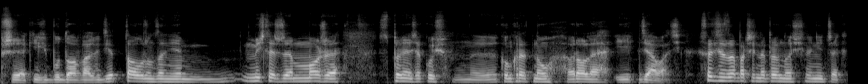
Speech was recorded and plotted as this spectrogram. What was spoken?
przy jakichś budowach, gdzie to urządzenie myślę, że może spełniać jakąś m, konkretną rolę i działać. Chcecie zobaczyć na pewno silniczek,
